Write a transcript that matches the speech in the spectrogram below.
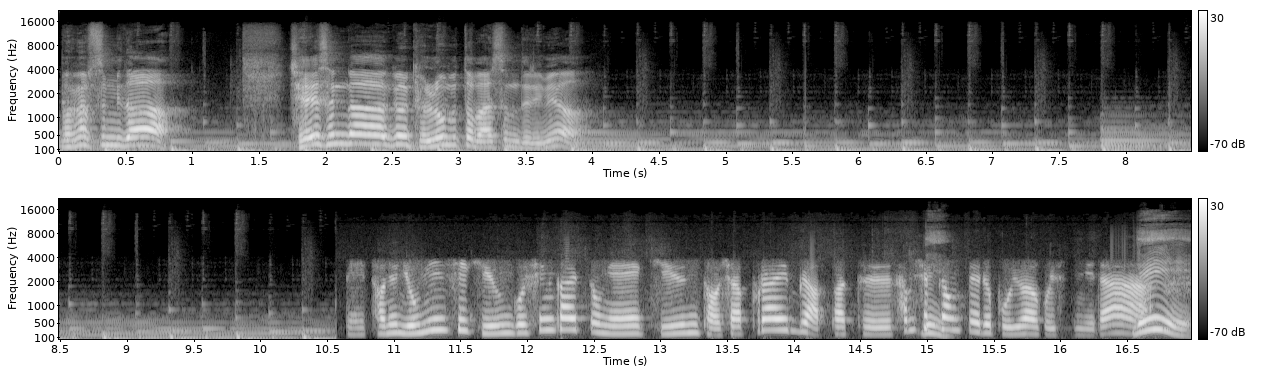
반갑습니다. 제 생각을 결론부터 말씀드리면 네, 저는 용인시 기흥구 신갈동의 기흥 더샵 프라임뷰 아파트 30평대를 보유하고 있습니다. 네.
